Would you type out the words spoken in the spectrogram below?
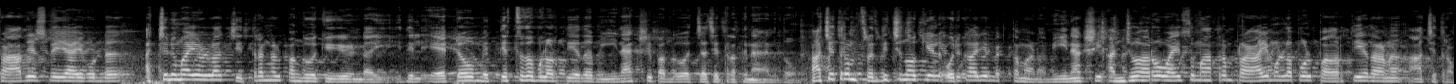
ഫാദേഴ്സ് ഡേ ആയതുകൊണ്ട് അച്ഛനുമായുള്ള ചിത്രങ്ങൾ പങ്കുവെക്കുകയുണ്ടായി. ഇതിൽ ഏറ്റവും വ്യത്യസ്തത പുലർത്തിയത് മീനാക്ഷി പങ്കുവച്ച ചിത്രത്തിനായിരുന്നു. ആ ചിത്രം ശ്രദ്ധിച്ചു നോക്കിയാൽ ഒരു കാര്യം വ്യക്തമാണ്. മീനാക്ഷി അഞ്ചോ ആറോ വയസ്സ് മാത്രം പ്രായമുള്ളപ്പോൾ പകർത്തിയതാണ് ആ ചിത്രം.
